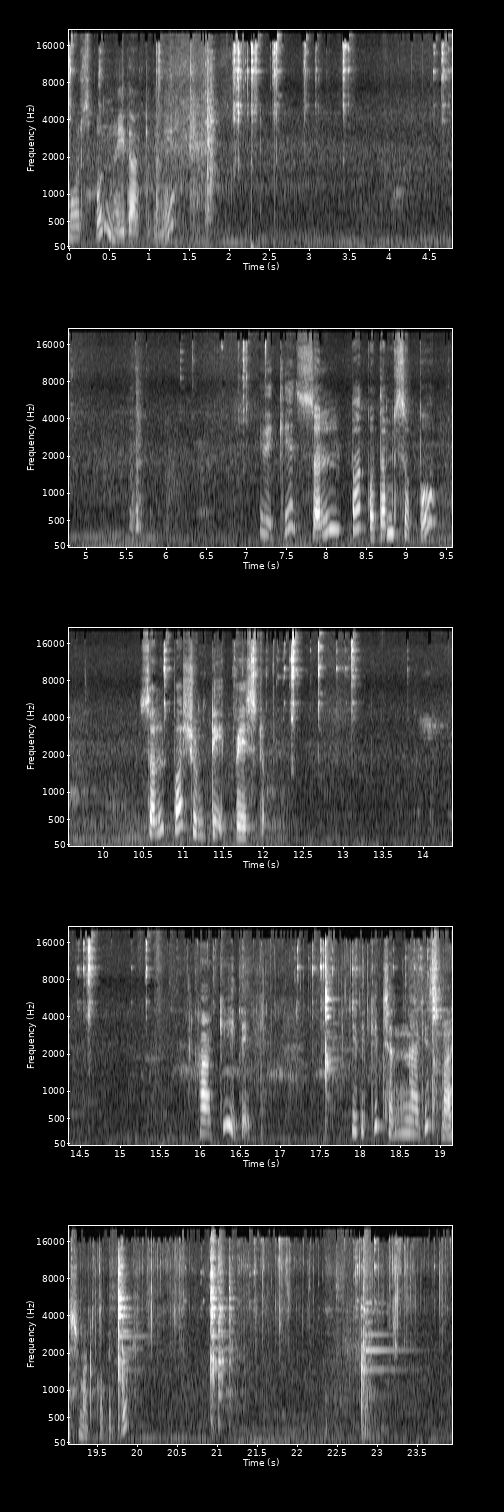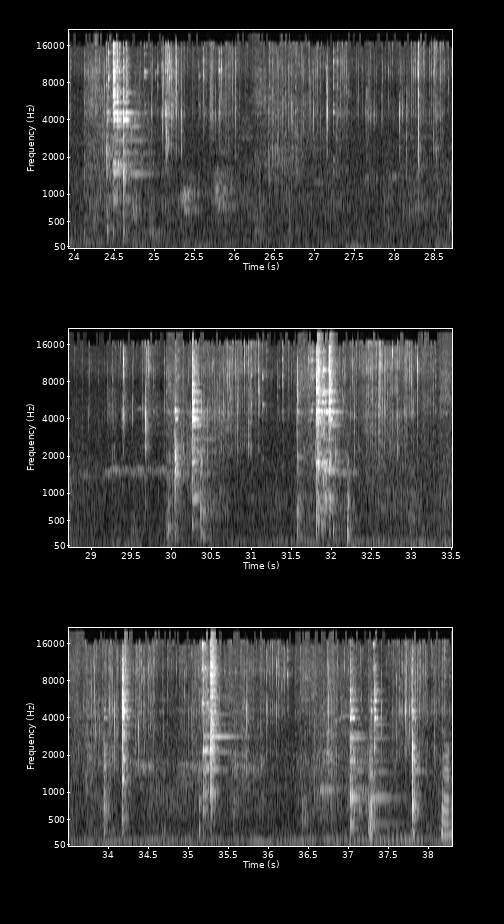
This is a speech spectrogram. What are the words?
ಮೂರು ಸ್ಪೂನ್ ಮೈದಾ ಹಾಕಿದ್ದೀನಿ. ಇದಕ್ಕೆ ಸ್ವಲ್ಪ ಕೊತ್ತಂಬರಿ ಸೊಪ್ಪು, ಸ್ವಲ್ಪ ಶುಂಠಿ ಪೇಸ್ಟು ಹಾಕಿ ಇದೆ. ಇದಕ್ಕೆ ಚೆನ್ನಾಗಿ ಸ್ಮ್ಯಾಶ್ ಮಾಡ್ಕೋಬೇಕು.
